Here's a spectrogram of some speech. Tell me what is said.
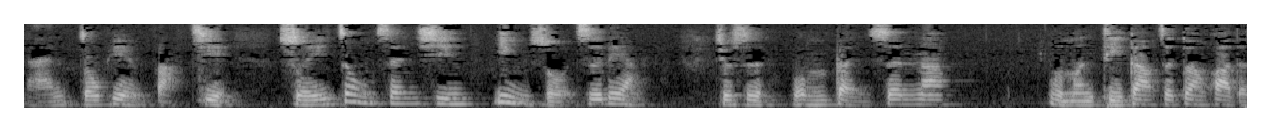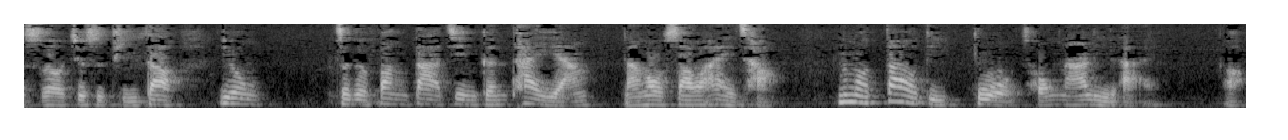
来，周遍法界，随众生心应所之量，就是我们本身呢。我们提到这段话的时候，就是提到用这个放大镜跟太阳，然后烧艾草。那么，到底火从哪里来啊？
